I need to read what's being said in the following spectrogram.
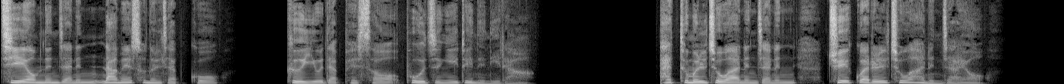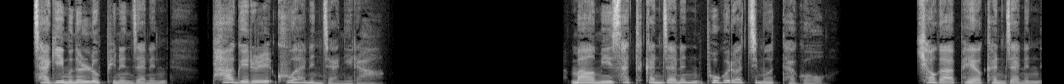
지혜 없는 자는 남의 손을 잡고 그 이웃 앞에서 보증이 되느니라. 다툼을 좋아하는 자는 죄과를 좋아하는 자요. 자기 문을 높이는 자는 파괴를 구하는 자니라. 마음이 사특한 자는 복을 얻지 못하고 혀가 배역한 자는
